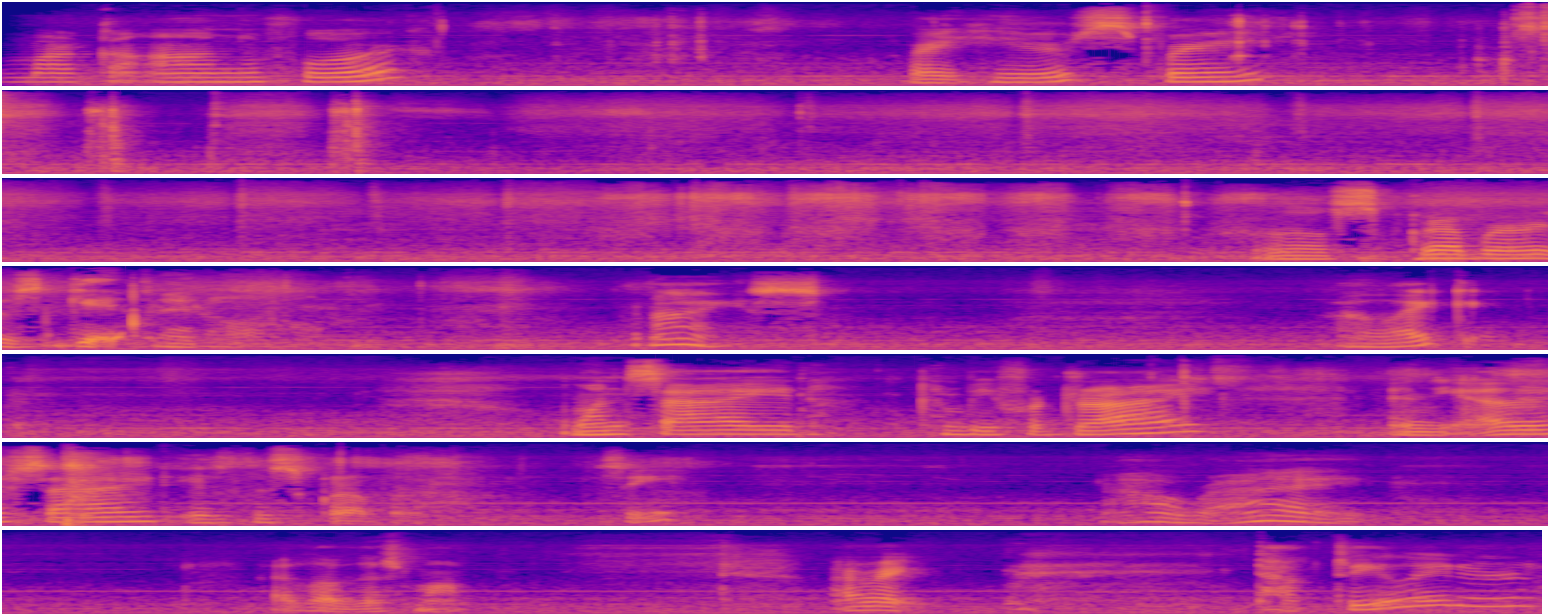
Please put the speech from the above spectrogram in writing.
Marker on the floor. Right here, spray. Little scrubber is getting it all. Nice. I like it. One side can be for dry, and the other side is the scrubber. See? All right. I love this mop. All right. Talk to you later.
